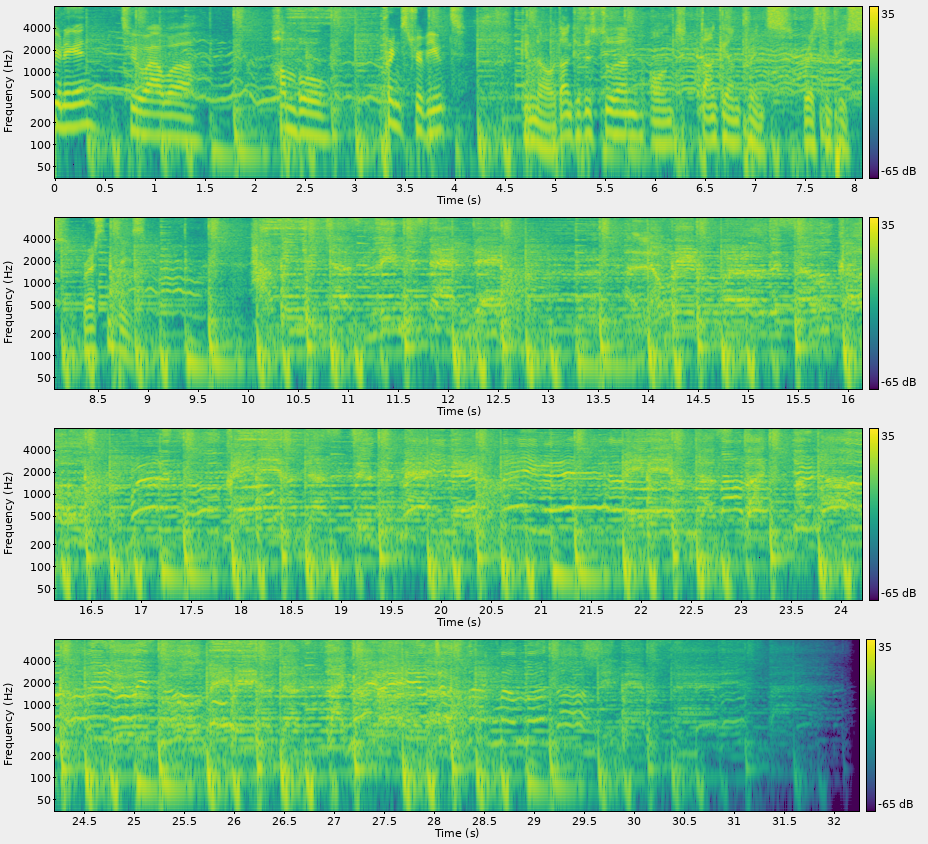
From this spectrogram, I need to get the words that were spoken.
Tuning in to our humble Prince tribute. Genau, danke fürs Zuhören und danke an Prince. Rest in Peace. Rest in peace.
